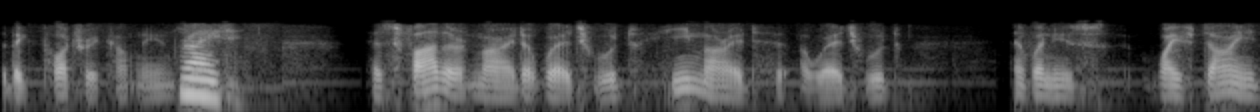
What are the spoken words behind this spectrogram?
the big pottery company. And right. His father married a Wedgwood. He married a Wedgwood. And when his wife died,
